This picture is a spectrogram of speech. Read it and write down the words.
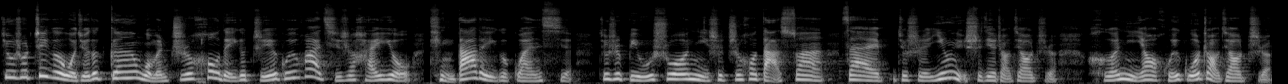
就是说这个，我觉得跟我们之后的一个职业规划其实还有挺大的一个关系。就是比如说，你是之后打算在就是英语世界找教职，和你要回国找教职，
